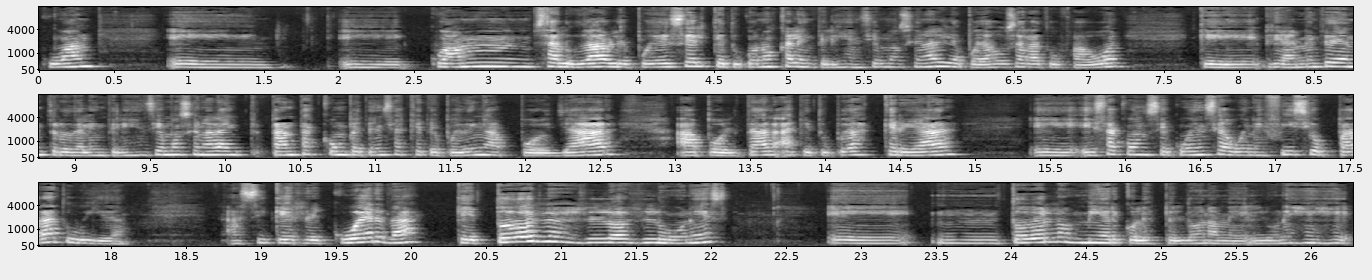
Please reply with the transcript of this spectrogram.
cuán, eh, eh, cuán saludable puede ser que tú conozcas la inteligencia emocional y la puedas usar a tu favor, que realmente dentro de la inteligencia emocional hay tantas competencias que te pueden apoyar, aportar a que tú puedas crear esa consecuencia o beneficio para tu vida. Así que recuerda que todos los, lunes, eh, mm, todos los miércoles, perdóname, el lunes es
